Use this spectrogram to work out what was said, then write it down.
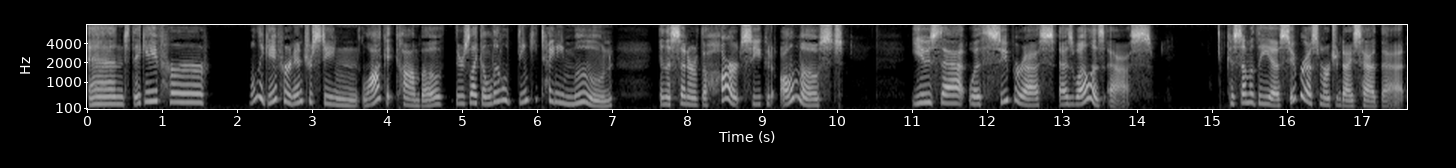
And they gave her, well, they gave her an interesting locket combo. There's like a little dinky tiny moon in the center of the heart, so you could almost use that with Super S as well as S because some of the uh, Super S merchandise had that.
